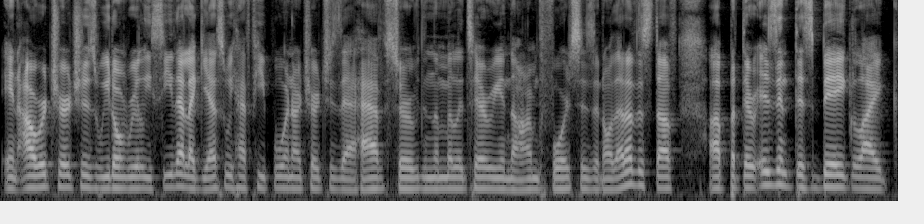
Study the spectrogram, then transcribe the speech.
in our churches we don't really see that like yes we have people in our churches that have served in the military and the armed forces and all that other stuff uh, but there isn't this big like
